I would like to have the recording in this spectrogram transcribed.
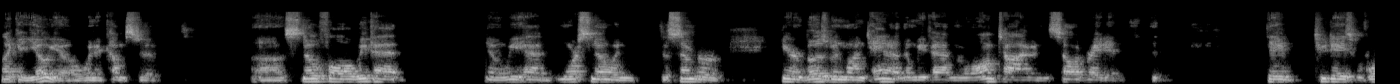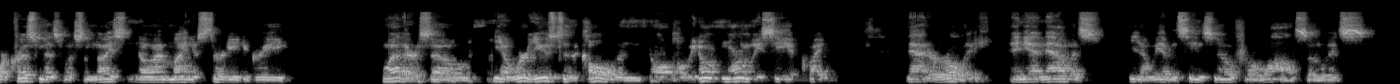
like a yo-yo when it comes to uh, snowfall. We've had, you know, we had more snow in December here in Bozeman, Montana than we've had in a long time and celebrated the day, two days before Christmas with some nice, you know, minus 30 degree weather. So, you know, we're used to the cold and all, but we don't normally see it quite that early. And yet now it's, you know, we haven't seen snow for a while. So it's,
